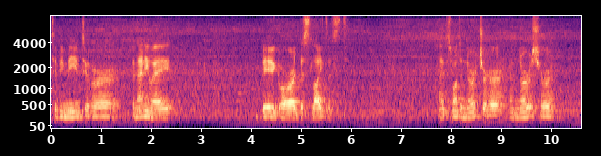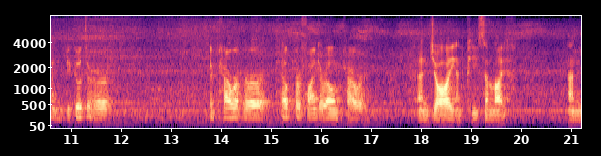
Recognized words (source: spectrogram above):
to be mean to her in any way big or the slightest. I just want to nurture her and nourish her and be good to her empower her help her find her own power and joy and peace in life and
